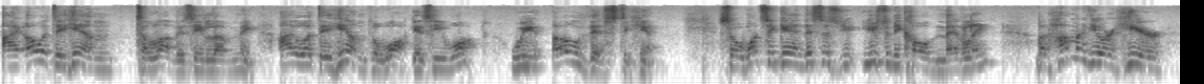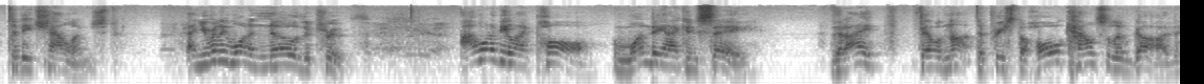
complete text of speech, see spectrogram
I owe it to him to love as he loved me. I owe it to him to walk as he walked. We owe this to him. So once again, this is used to be called meddling. But how many of you are here to be challenged? And you really want to know the truth. I want to be like Paul. One day I can say that I failed not to preach the whole counsel of God,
